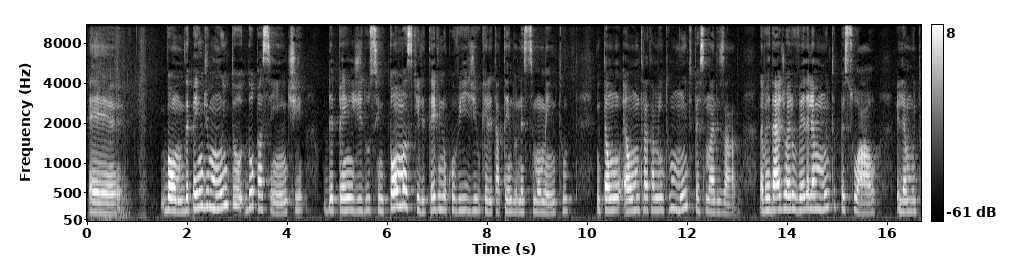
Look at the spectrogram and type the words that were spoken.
É, bom, depende muito do paciente depende dos sintomas que ele teve no Covid, o que ele está tendo nesse momento. Então, é um tratamento muito personalizado. Na verdade, o Ayurveda ele é muito pessoal, ele é muito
